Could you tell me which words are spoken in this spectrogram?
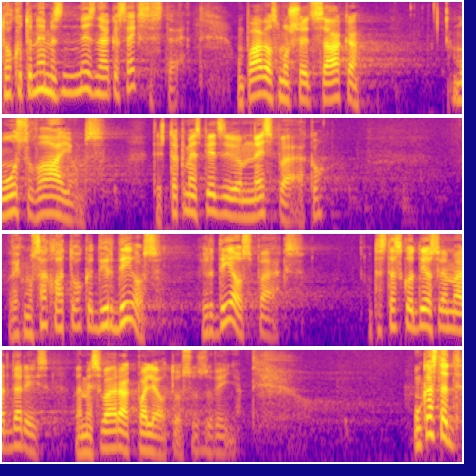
To, ko tu nemaz nezināji, kas eksistē. Un Pāvils mums šeit saka, mūsu vājums, tieši tā, ka mēs piedzīvojam nespēku, liek mums atklāt to, ka ir Dievs, ir Dieva spēks. Un tas tas, ko Dievs vienmēr darīs, lai mēs vairāk paļautos uz Viņu. Un kas tad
